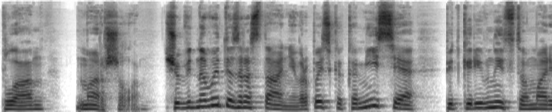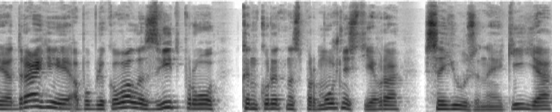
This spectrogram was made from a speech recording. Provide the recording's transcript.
план Маршала. Щоб відновити зростання, Європейська комісія під керівництвом Маріо Драгі опублікувала звіт про конкурентноспроможність Євросоюзу, на який я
